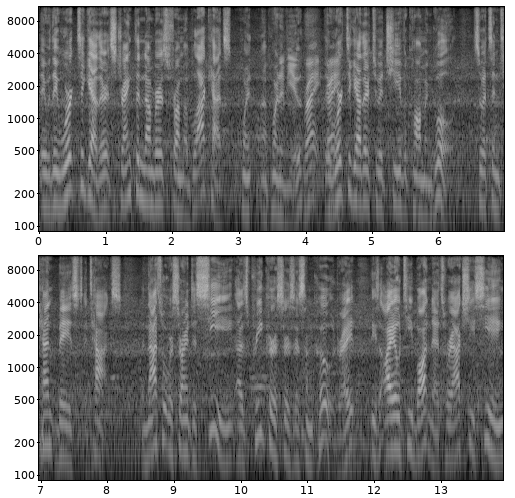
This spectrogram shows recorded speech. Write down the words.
They, they work together, it's strength in numbers from a black hat's point, uh, point of view. Right, they right. work together to achieve a common goal. So it's intent-based attacks. And that's what we're starting to see as precursors of some code, right? These IoT botnets, we're actually seeing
